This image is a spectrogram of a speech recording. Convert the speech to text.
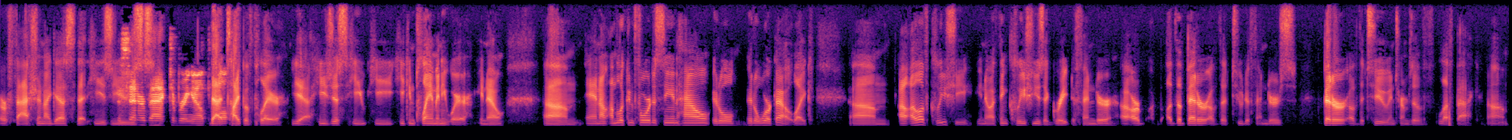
or fashion, I guess, that he's the used center back to bring out that ball. type of player. Yeah, he just he he he can play him anywhere, you know. Um, and I'm looking forward to seeing how it'll it'll work out. Like, um, I, I, love Clichy. You know, I think Clichy is a great defender, uh, or uh, the better of the two defenders better of the two in terms of left back. Um,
